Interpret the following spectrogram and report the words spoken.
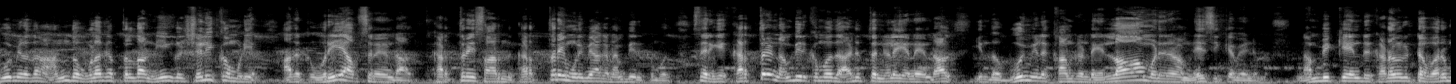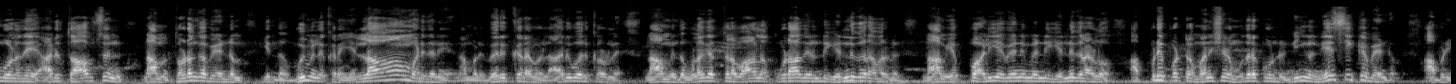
பூமியில தான் அந்த உலகத்தில் தான் நீங்கள் செழிக்க முடியும். அதற்கு ஒரே ஆப்ஷன் என்றால் கர்த்தரை சார்ந்து கர்த்தரை முழுமையாக நம்பி இருக்கும்போது. சரிங்க கர்த்தரை நம்பி இருக்கும்போது அடுத்த நிலை என்ன என்றால் இந்த பூமியில காண்கின்ற எல்லா மனிதனும் நாம் நேசிக்க வேண்டும். நம்பிக்கை என்று கடவுள்கிட்ட வரும்பொழுதே அடுத்த ஆப்ஷன் நாம் தொடங்க வேண்டும். இந்த பூமியில் இருக்கிற எல்லா மனிதனையும் நம்மளை வெறுக்கிறவர்கள் அருவருக்கிறவர்கள் நாம் இந்த உலகத்தில் வாழக்கூடாது என்று எண்ணுகிறவர்கள் நாம் எப்போ அழிய வேண்டும் என்று எண்ணுகிறார்களோ அப்படிப்பட்ட மனுஷனை முதற்கொண்டு நீங்கள் நேசிக்க வேண்டும். அப்படி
